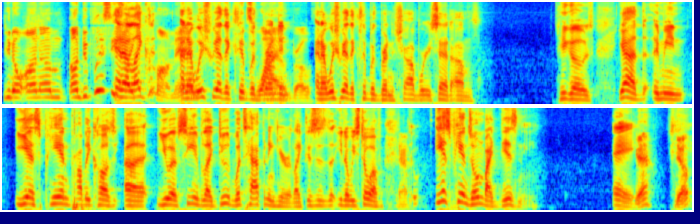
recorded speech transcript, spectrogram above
you know, on um on Du Plessis. and I like, like, come on, man. and I wish we had the clip It's with wild, Brendan, bro. And I wish we had the clip with Brendan Schaub where he said, um, he goes, yeah, th- I mean, ESPN probably calls uh, UFC and be like, dude, what's happening here? Like, this is, the, you know, we still have Yeah. ESPN's owned by Disney. A. yeah, yep.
